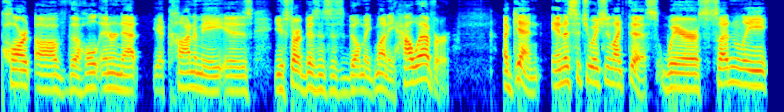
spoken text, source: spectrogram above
part of the whole internet economy is you start businesses that don't make money. However, again, in a situation like this where suddenly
